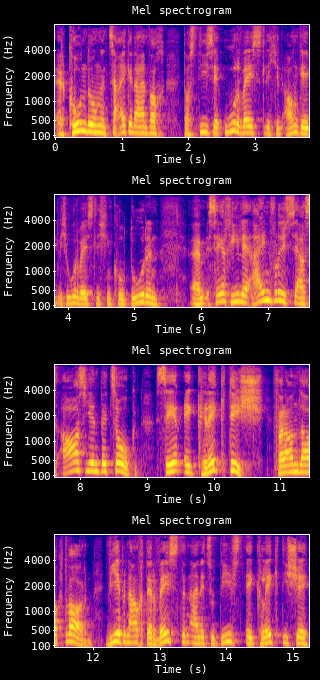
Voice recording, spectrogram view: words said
Erkundungen zeigen einfach, dass diese urwestlichen, angeblich urwestlichen Kulturen ähm, sehr viele Einflüsse aus Asien bezogen, sehr eklektisch veranlagt waren, wie eben auch der Westen eine zutiefst eklektische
